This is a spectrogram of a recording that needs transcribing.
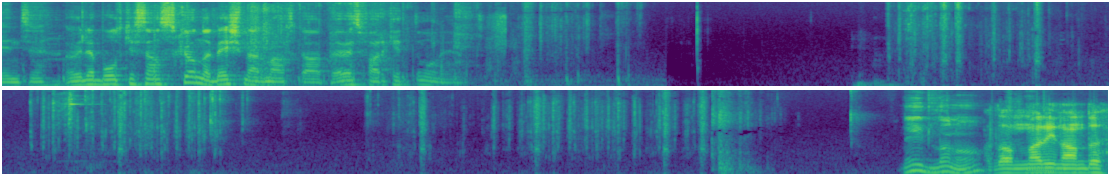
Enti. Öyle bol kesen sıkıyorsun da 5 mermi artık abi. Evet fark ettim onu ya. Neydi lan o? Adamlar inandı.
